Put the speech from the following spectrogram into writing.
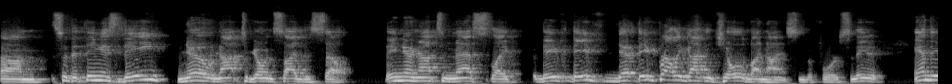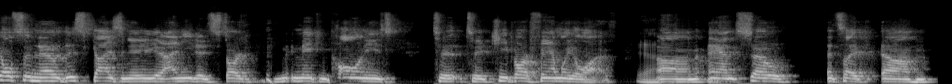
um, so the thing is, they know not to go inside the cell. They know not to mess. Like they've they've they've probably gotten killed by niacin before, so they and they also know this guy's an idiot. I need to start making colonies to to keep our family alive. Yeah. Um, and so it's like, um,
